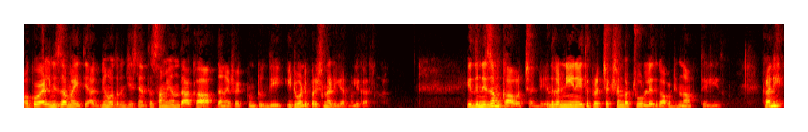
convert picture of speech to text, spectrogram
ఒకవేళ నిజమైతే అగ్నిహోత్రం చేసిన ఎంత సమయం దాకా దాని ఎఫెక్ట్ ఉంటుంది? ఇటువంటి ప్రశ్న అడిగారు మల్లికార్జున ఇది నిజం కావచ్చండి. ఎందుకంటే నేనైతే ప్రత్యక్షంగా చూడలేదు కాబట్టి నాకు తెలియదు కానీ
